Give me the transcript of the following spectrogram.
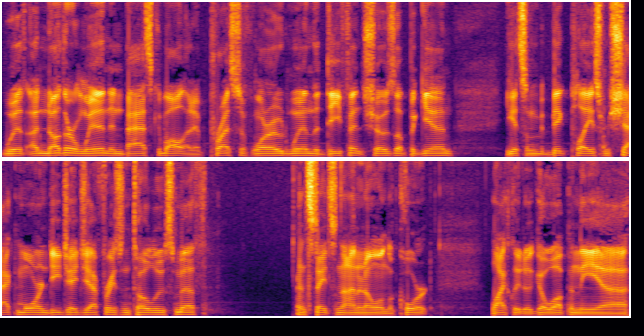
with another win in basketball, an impressive road win. The defense shows up again. You get some big plays from Shaq Moore and DJ Jeffries and Tolu Smith. And State's 9 0 on the court, likely to go up in the uh,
